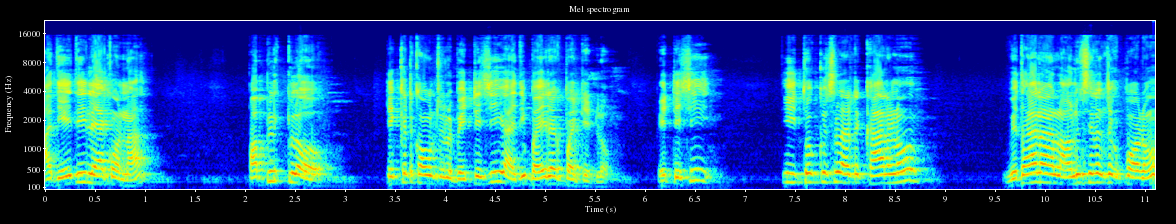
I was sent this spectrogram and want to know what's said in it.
అదేదీ లేకుండా పబ్లిక్లో టికెట్ కౌంటర్లో పెట్టేసి అది బైరాగ్ పట్టిలో పెట్టేసి ఈ తొక్కుసలాట కారణం విధానాలు అనుసరించకపోవడం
